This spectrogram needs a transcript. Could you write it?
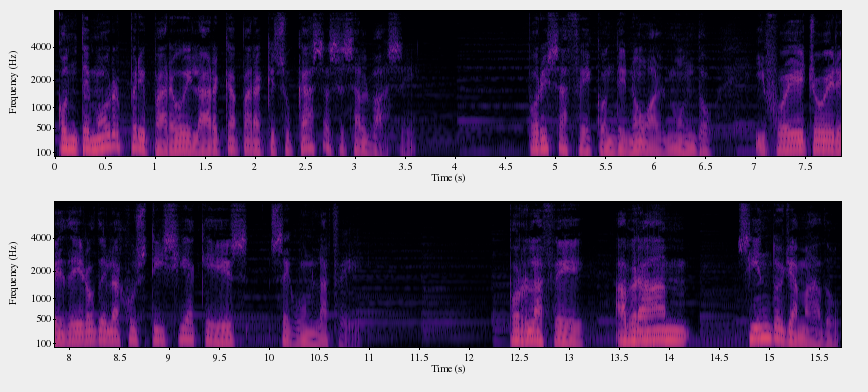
con temor preparó el arca para que su casa se salvase. Por esa fe condenó al mundo y fue hecho heredero de la justicia que es según la fe. Por la fe, Abraham, siendo llamado,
